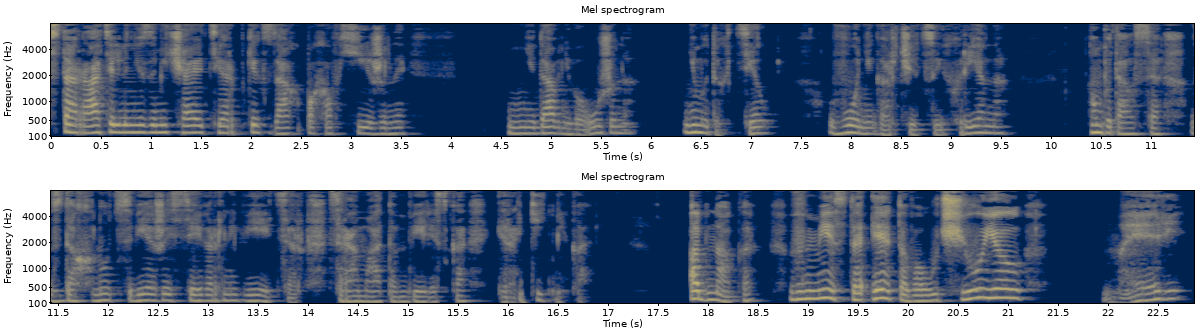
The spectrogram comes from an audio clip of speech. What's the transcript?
старательно не замечая терпких запахов хижины, недавнего ужина, немытых тел, вони горчицы и хрена – он пытался вздохнуть свежий северный ветер с ароматом вереска и ракитника. Однако вместо этого учуял «Мэри»,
